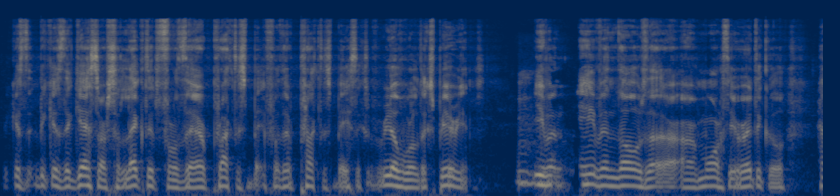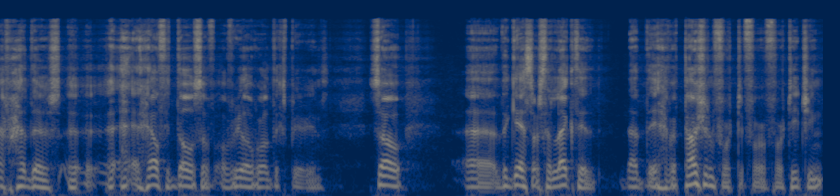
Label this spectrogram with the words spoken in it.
because because the guests are selected for their practice for their practice based real world experience. Mm-hmm. Even even those that are, are more theoretical have had this, uh, a healthy dose of, of real world experience. So uh, the guests are selected that they have a passion for for for teaching,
